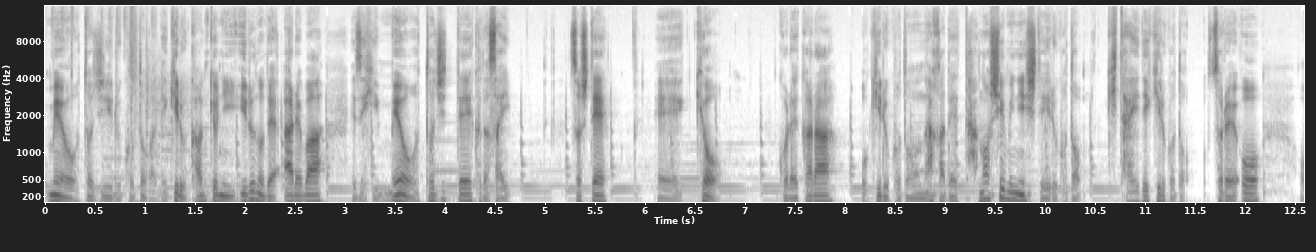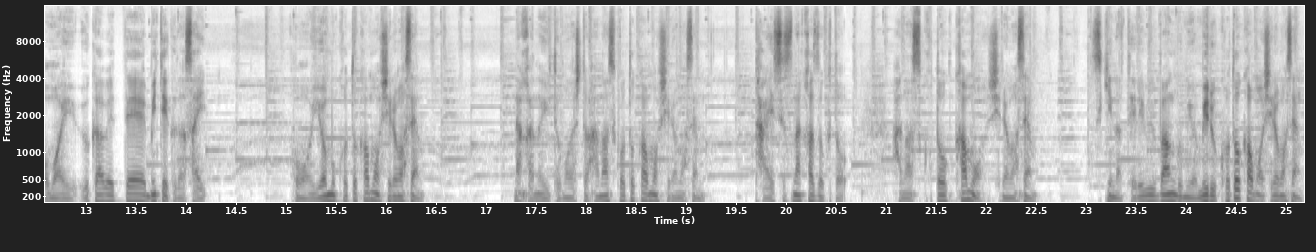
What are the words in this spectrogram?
目を閉じることができる環境にいるのであればぜひ目を閉じてください。そして、えー今日これから起きることの中で楽しみにしていること期待できることそれを思い浮かべてみてください。本を読むことかもしれません。仲のいい友達と話すことかもしれません。大切な家族と話すことかもしれません。好きなテレビ番組を見ることかもしれません。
